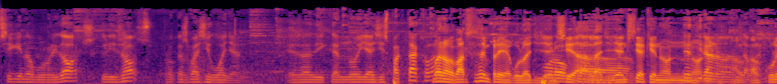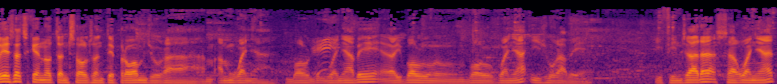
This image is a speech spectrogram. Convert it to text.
siguin avorridots, grisots, però que es vagi guanyant. És a dir, que no hi hagi espectacle. Bueno, al Barça sempre hi ha hagut l'exigència, que- l'exigència que no, no, el, el culer saps que no tan sols en té prou amb jugar, amb, amb guanyar. Vol guanyar bé, eh, vol, vol guanyar i jugar bé. I fins ara s'ha guanyat,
